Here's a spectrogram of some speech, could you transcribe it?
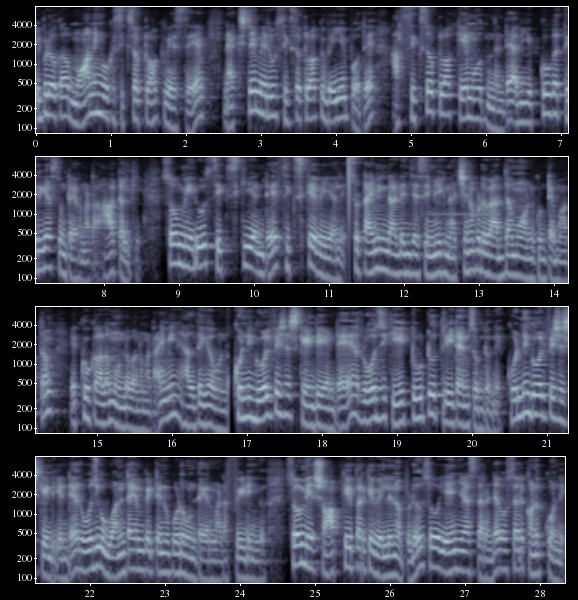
ఇప్పుడు ఒక మార్నింగ్ ఒక సిక్స్ ఓ క్లాక్ వేస్తే నెక్స్ట్ నెక్స్ట్ డే మీరు సిక్స్ ఓ క్లాక్ వేయకపోతే ఆ సిక్స్ ఓ క్లాక్ ఏమవుతుందంటే అవి ఎక్కువగా తిరిగేస్తుంటాయి అనమాట ఆకలికి. సో మీరు సిక్స్కి అంటే సిక్స్కే వేయాలి. సో టైమింగ్ దాటించేసి మీకు నచ్చినప్పుడు వేద్దాము అనుకుంటే మాత్రం ఎక్కువ కాలం ఉండవు అనమాట ఐ మీన్ హెల్తీగా ఉండవు. కొన్ని గోల్డ్ ఫిషెస్కి ఏంటి అంటే రోజుకి టూ టు త్రీ టైమ్స్ ఉంటుంది. కొన్ని గోల్డ్ ఫిషెస్కి ఏంటి అంటే రోజుకి వన్ టైం పెట్టిన కూడా ఉంటాయి అనమాట ఫీడింగ్ సో మీరు షాప్ కీపర్కి వెళ్ళినప్పుడు సో ఏం చేస్తారంటే ఒకసారి కనుక్కోండి.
